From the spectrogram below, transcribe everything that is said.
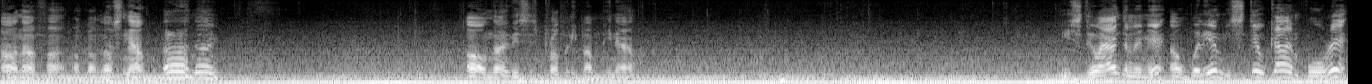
Oh no, fuck. I've got lost now. Oh no. Oh no, this is properly bumpy now. You're still handling it. Oh, William, you're still going for it.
